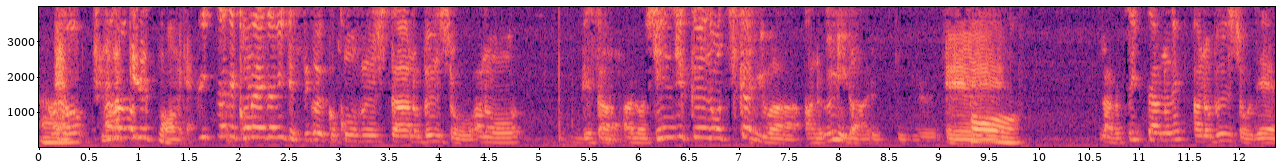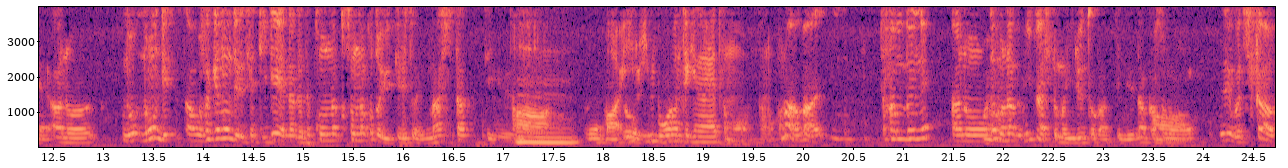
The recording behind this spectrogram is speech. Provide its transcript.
あのつながってるの？みたいツイッターでこの間見てすごいこう興奮したあの文章あのでさ、あの新宿の地下にはあの海があるっていう。なえほなんかツイッターのねあの文章であのの飲んであお酒飲んでる席でなんかこんなそんなことを言ってる人がいましたっていう。う。あまあ陰謀論的なやつもなのかな、まあまあ半分ね。あの、うん。でもなんか見た人もいるとかっていうなんかその例えば地下を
